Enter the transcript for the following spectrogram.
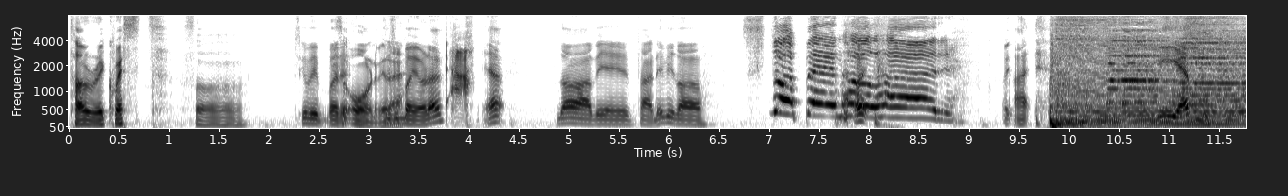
Tar du Request, så Skal vi bare, Så ordner vi Skal vi bare gjøre det? Ja. Da er vi ferdige, vi da. Stopp en hal her! Nei. Igjen.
